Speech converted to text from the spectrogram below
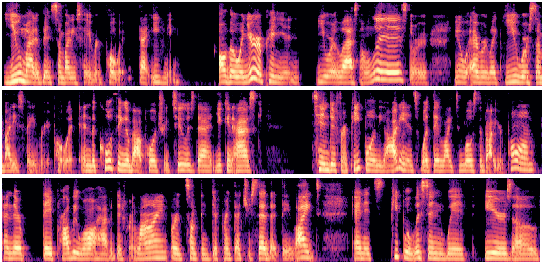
You might have been somebody's favorite poet that evening. Although, in your opinion, you were last on the list or you know whatever like you were somebody's favorite poet. And the cool thing about poetry too is that you can ask 10 different people in the audience what they liked most about your poem and they're they probably will all have a different line or something different that you said that they liked. And it's people listen with ears of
